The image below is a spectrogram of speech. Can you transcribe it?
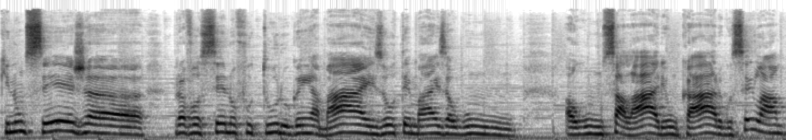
que não seja para você no futuro ganhar mais ou ter mais algum algum salário, um cargo, sei lá.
